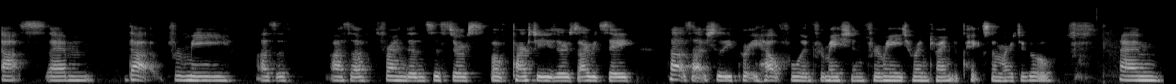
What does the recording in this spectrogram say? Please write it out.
that's um, that for me as a as a friend and sister of power users, I would say that's actually pretty helpful information for me when trying to pick somewhere to go. Um,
